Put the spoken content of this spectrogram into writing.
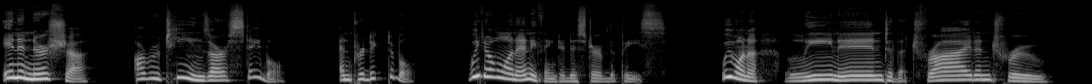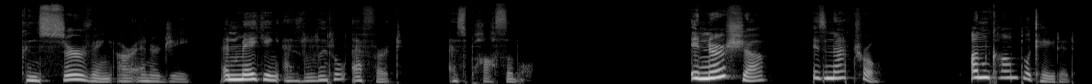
In inertia, our routines are stable and predictable. We don't want anything to disturb the peace. We want to lean into the tried and true, conserving our energy and making as little effort as possible. Inertia is natural, uncomplicated,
